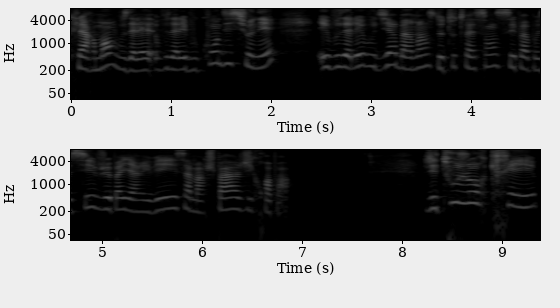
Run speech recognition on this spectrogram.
Clairement, vous allez, vous allez vous conditionner et vous allez vous dire ben mince, de toute façon, c'est pas possible, je vais pas y arriver, ça marche pas, j'y crois pas. J'ai toujours créé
